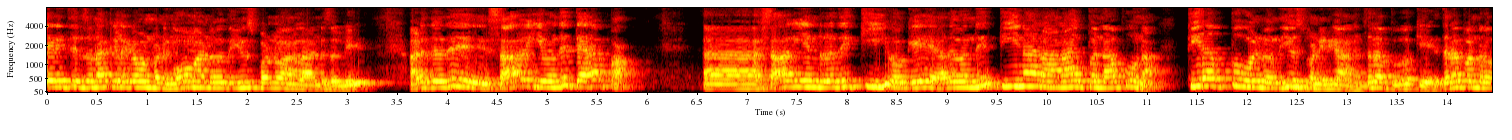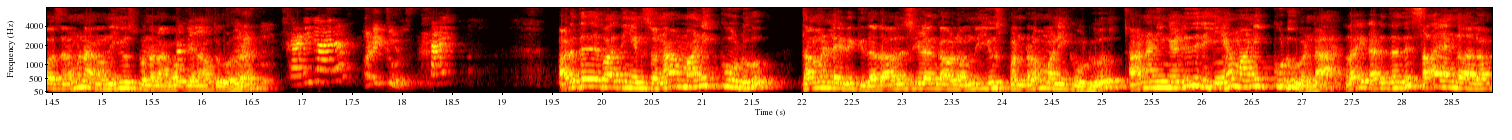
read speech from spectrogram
தெரிஞ்சுன்னு சொன்னா கீழே கமெண்ட் பண்ணுங்க. ஓமாண்டு வந்து யூஸ் பண்ணுவாங்களான்னு சொல்லி. அடுத்தது சாவிக்கு வந்து திறப்பான். சாவின்றது கீ ஓகே அதை வந்து தீனா ரானா இப்ப நான் பூனா. திறப்பு ஒன்று வந்து யூஸ் பண்ணிருக்காங்க. திறப்பு ஓகே திறப்புன்ற வசனம் நாங்க வந்து யூஸ் பண்ணலாம். ஓகே நான் ஒத்துக்கொள்றேன் அடுத்தது பாத்தீங்கன்னு சொன்னா மணிக்கூடு தமிழ்ல இருக்குது. அதாவது ஸ்ரீலங்காவில் வந்து யூஸ் பண்றோம் மணிக்கூடு. ஆனா நீங்க எழுதிருக்கீங்க மணிக்கூடு வேண்டா. ரைட் அடுத்தது சாயங்காலம்.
